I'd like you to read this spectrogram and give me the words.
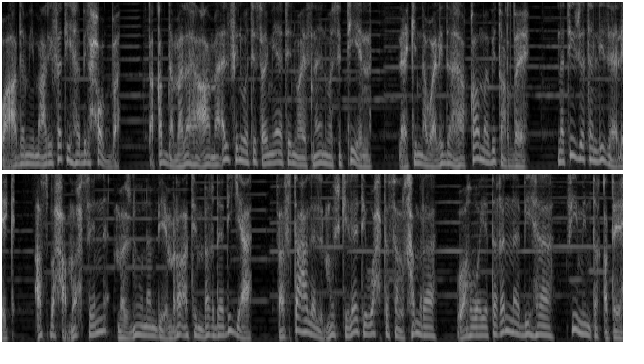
وعدم معرفتها بالحب. تقدم لها عام 1962 لكن والدها قام بطرده. نتيجة لذلك أصبح محسن مجنونا بامرأة بغدادية فافتعل المشكلات واحتسى الخمر وهو يتغنى بها في منطقته.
